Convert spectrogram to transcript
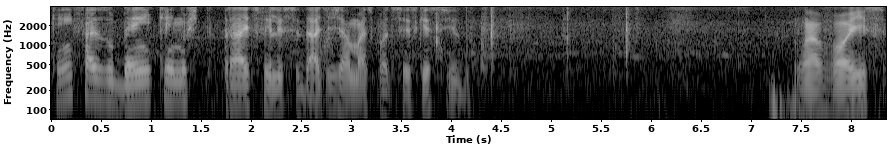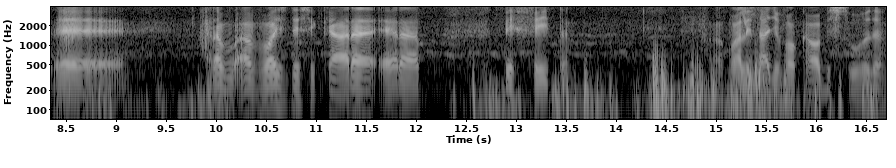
Quem faz o bem e quem nos traz felicidade jamais pode ser esquecido. Uma voz. É... A voz desse cara era perfeita. A qualidade vocal absurda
